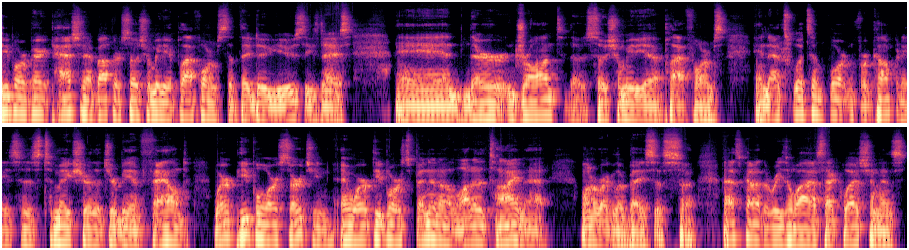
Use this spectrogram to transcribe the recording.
people are very passionate about their social media platforms that they do use these days, and they're drawn to those social media platforms. And that's what's important for companies is to make sure that you're being found where people are searching and where people are spending a lot of the time at on a regular basis. So that's kind of the reason why I asked that question is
